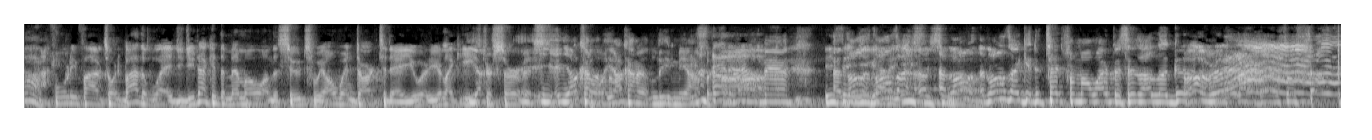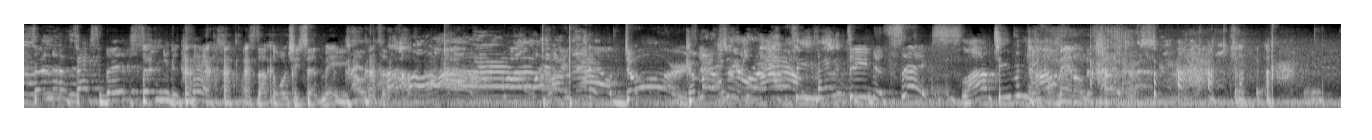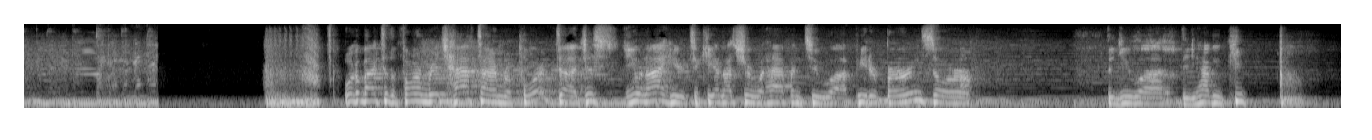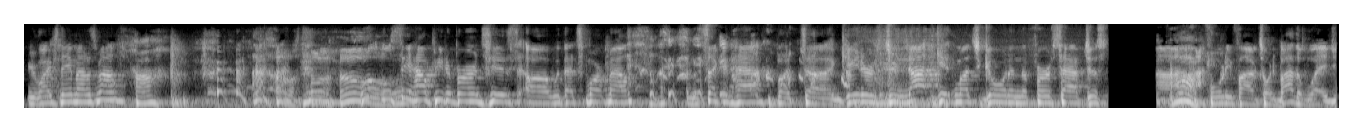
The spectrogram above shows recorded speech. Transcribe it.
Ah, 45 20. By the way, did you not get the memo on the suits? We all went dark today. You were, you're like Easter Yeah, service. y- Y'all kind of y'all kind of leave me out, but uh, man, as long, as, long as, I, as, long, as long as I get the text from my wife that says I look good. Oh, really? So send, me the text, babe. Send me the text. That's not the one she sent me. I was just- right now, doors. Commercial live TV. 13 to 6. Live TV. Keep my man on the Welcome back to the Farm Rich halftime report. Uh, just you and I here, Taki. I'm not sure what happened to uh, Peter Burns, or did you uh, did you have him keep your wife's name out of his mouth? Huh? We'll, we'll see how Peter Burns is uh, with that smart mouth in the second half. But uh, Gators do not get much going in the first half. Just Uh, 45 20. By the way,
